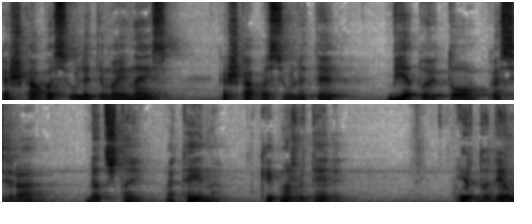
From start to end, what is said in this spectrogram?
kažką pasiūlyti mainais, kažką pasiūlyti vietoj to, kas yra, bet štai ateina kaip mažutėliai. Ir todėl,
